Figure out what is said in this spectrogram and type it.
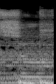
so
